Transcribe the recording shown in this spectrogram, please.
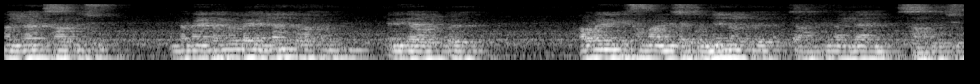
നൽകാൻ സാധിച്ചു. എന്റെ നേട്ടങ്ങളുടെ എല്ലാം തിളക്കം എനിക്ക് അവൾക്ക് അവളെനിക്ക് സമ്മാനിച്ച കുഞ്ഞുങ്ങൾക്ക് ചാർത്തി നൽകാൻ സാധിച്ചു.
